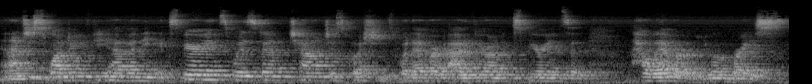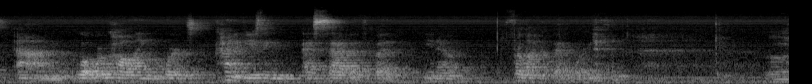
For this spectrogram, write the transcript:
And I'm just wondering if you have any experience, wisdom, challenges, questions, whatever, out of your own experience of however you embrace um, what we're calling, we're kind of using as Sabbath, but, you know, for lack of a better word. Uh,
